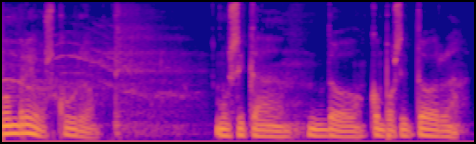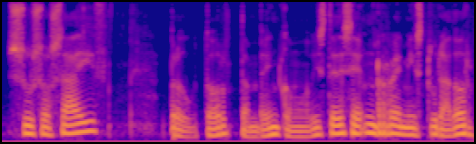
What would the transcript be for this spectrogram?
Hombre oscuro. Música do compositor Suso Saiz, productor tamén, como viste, dese remisturador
